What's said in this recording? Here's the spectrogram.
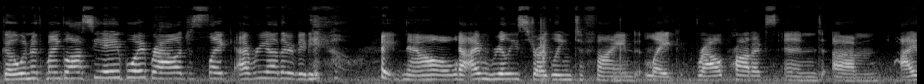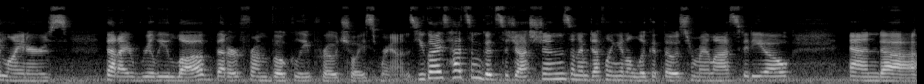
go in with my Glossier Boy Brow just like every other video right now. I'm really struggling to find like brow products and um, eyeliners that I really love that are from vocally pro-choice brands. You guys had some good suggestions and I'm definitely gonna look at those from my last video and uh,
